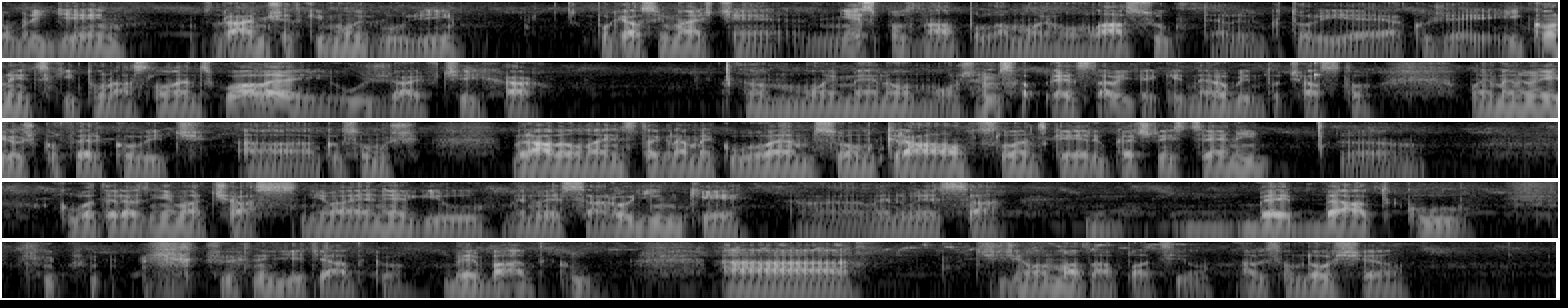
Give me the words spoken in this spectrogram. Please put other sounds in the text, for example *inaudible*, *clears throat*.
dobrý deň, zdravím všetkých mojich ľudí. Pokiaľ si ma ešte nespoznal podľa môjho hlasu, ktorý, je akože ikonický tu na Slovensku, ale už aj v Čechách, Ehm, moje meno *laughs* môžem sa predstaviť, aj keď nerobím to často. Moje meno je Joško Ferkovič a ako som už vravel na Instagrame Kubovém, som král slovenskej edukačnej scény. Ehm, Kuba teraz nemá čas, nemá energiu, venuje sa rodinke, venuje sa bebátku, *laughs* dieťátko, bebátku. A čiže on ma zaplatil, aby som došiel,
